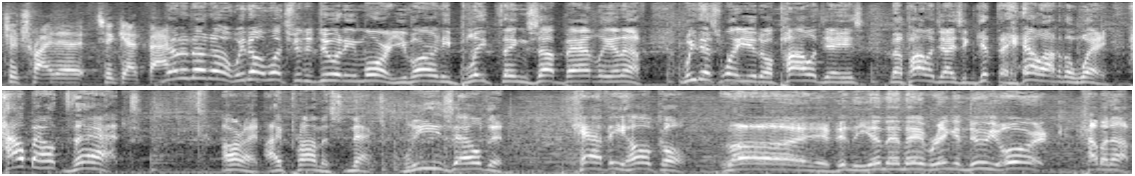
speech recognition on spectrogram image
to try to, to get back. No, no, no, no. We don't want you to do any more. You've already bleeped things up badly enough. We just want you to apologize, apologize, and get the hell out of the way. How about that? All right, I promise. Next, Lee Zeldin, Kathy Hochul, live in the MMA ring in New York. Coming up.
